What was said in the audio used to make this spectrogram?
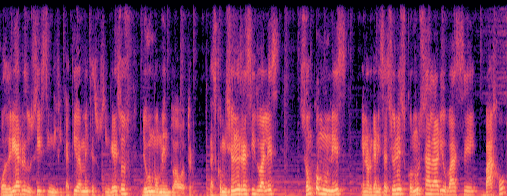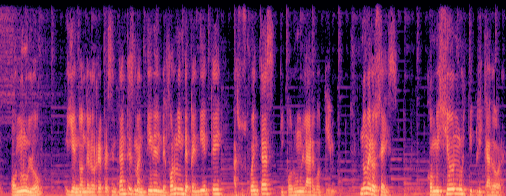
podría reducir significativamente sus ingresos de un momento a otro. Las comisiones residuales son comunes en organizaciones con un salario base bajo o nulo y en donde los representantes mantienen de forma independiente a sus cuentas y por un largo tiempo. Número 6. Comisión multiplicadora.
